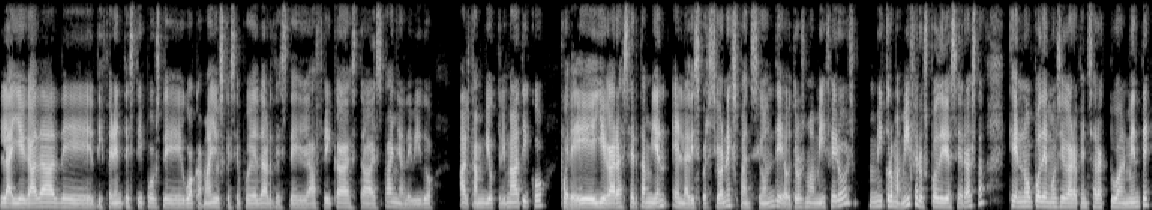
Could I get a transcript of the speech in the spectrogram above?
la llegada de diferentes tipos de guacamayos que se puede dar desde África hasta España debido al cambio climático, puede llegar a ser también en la dispersión, expansión de otros mamíferos, micromamíferos podría ser hasta, que no podemos llegar a pensar actualmente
